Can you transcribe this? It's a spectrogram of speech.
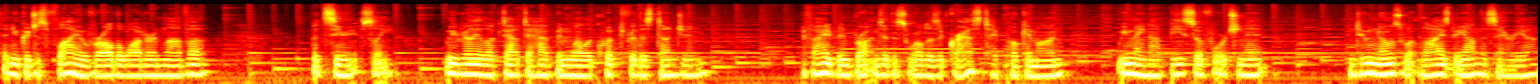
then you could just fly over all the water and lava. But seriously, we really lucked out to have been well equipped for this dungeon. If I had been brought into this world as a grass type Pokemon, we may not be so fortunate. And who knows what lies beyond this area?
